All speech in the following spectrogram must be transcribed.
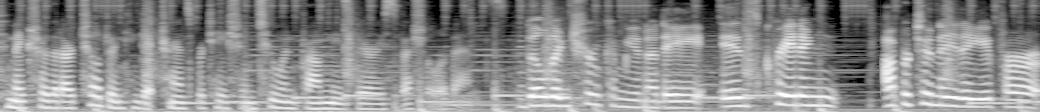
to make sure that our children can get transportation to and from these very special events. Building true community is creating opportunity for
